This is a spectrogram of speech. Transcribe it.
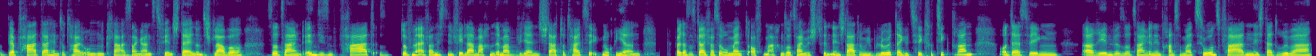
der Pfad dahin total unklar ist an mhm. ganz vielen Stellen. Und ich glaube, sozusagen in diesem Pfad dürfen wir einfach nicht den Fehler machen, immer wieder den Staat total zu ignorieren. Weil das ist, glaube ich, was wir im Moment oft machen. Sozusagen, wir finden den Staat irgendwie blöd, da gibt es viel Kritik dran. Und deswegen äh, reden wir sozusagen in den Transformationspfaden nicht darüber,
